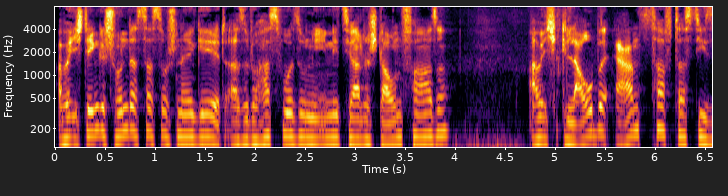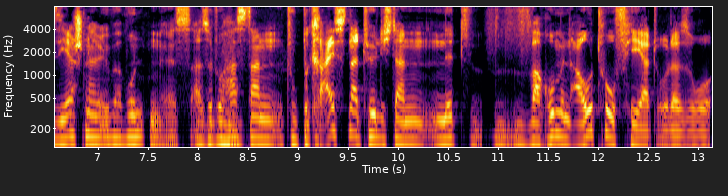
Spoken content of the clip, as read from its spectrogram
Aber ich denke schon, dass das so schnell geht. Also du hast wohl so eine initiale Staunphase. Aber ich glaube ernsthaft, dass die sehr schnell überwunden ist. Also du mhm. hast dann, du begreifst natürlich dann nicht, warum ein Auto fährt oder so.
